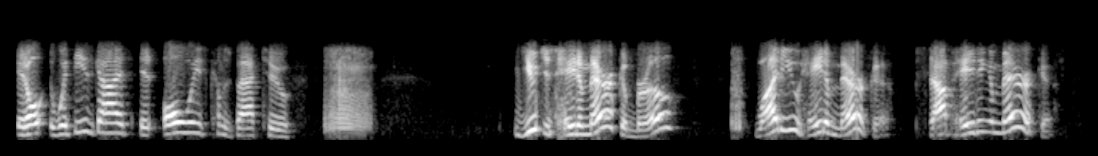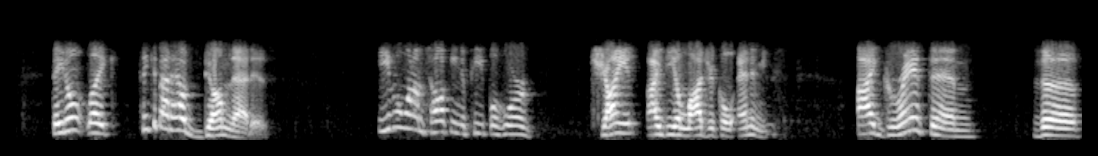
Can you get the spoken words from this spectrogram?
It all, with these guys, it always comes back to you just hate America, bro. Why do you hate America? Stop hating America. They don't like think about how dumb that is. Even when I'm talking to people who are giant ideological enemies, I grant them the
